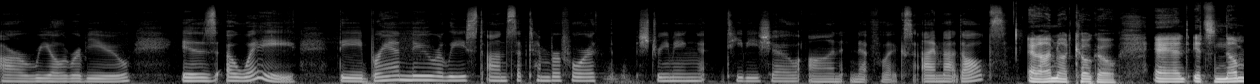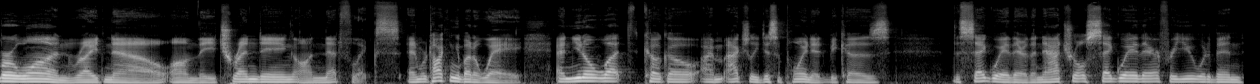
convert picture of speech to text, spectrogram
our real review is Away, the brand new released on September 4th streaming TV show on Netflix. I'm not Daltz. And I'm not Coco. And it's number one right now on the trending on Netflix. And we're talking about Away. And you know what, Coco? I'm actually disappointed because the segue there, the natural segue there for you would have been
